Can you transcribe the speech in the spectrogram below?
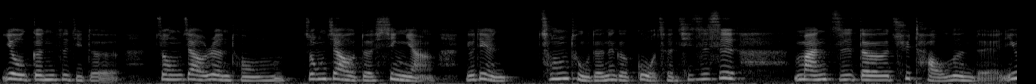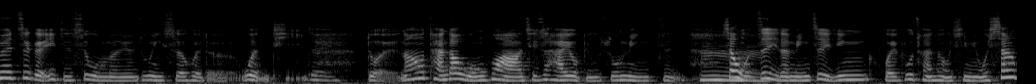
又跟自己的宗教认同、宗教的信仰有点冲突的那个过程，其实是蛮值得去讨论的，因为这个一直是我们原住民社会的问题。对，对，然后谈到文化、啊，其实还有比如说名字，嗯像我自己的名字已经回复传统姓名，我像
